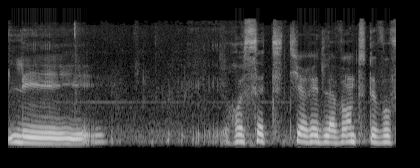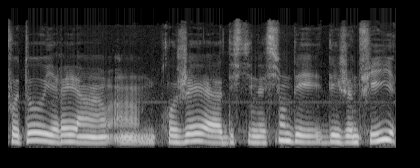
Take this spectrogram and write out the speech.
les recettes tirées de la vente de vos photos iraient un, un projet à destination des, des, jeunes filles.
